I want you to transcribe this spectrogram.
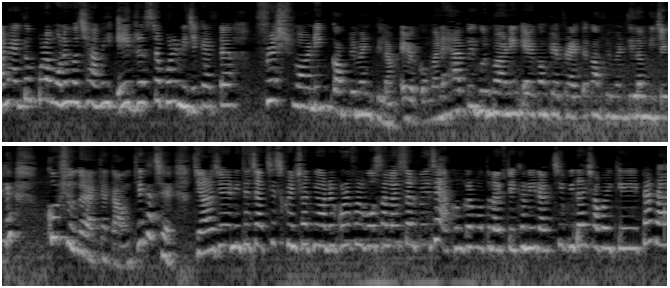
মানে একদম পুরো মনে হচ্ছে আমি এই ড্রেসটা পরে নিজেকে একটা ফ্রেশ মর্নিং কমপ্লিমেন্ট দিলাম এরকম। মানে হ্যাপি গুড মর্নিং এরকম টাইপের একটা কমপ্লিমেন্ট দিলাম নিজেকে। খুব সুন্দর একটা গাউন ঠিক আছে? যারা যারা নিতে চাচ্ছি স্ক্রিনশট নিয়ে অর্ডার করে ফেলব। ওসান লাইফস্টাইল পেয়েছে এখনকার মতো লাইফটা এখানেই রাখছি। বিদায় সবাইকে। টাটা!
